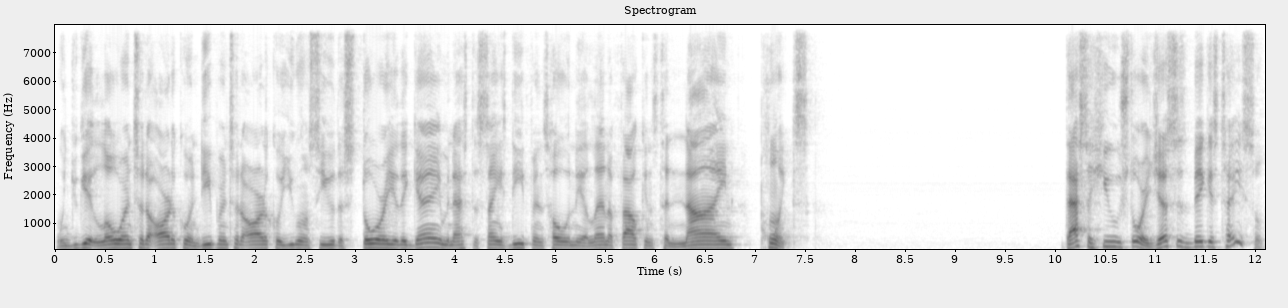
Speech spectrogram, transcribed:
when you get lower into the article and deeper into the article, you're going to see the story of the game, and that's the Saints defense holding the Atlanta Falcons to nine points. That's a huge story, just as big as Taysom.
